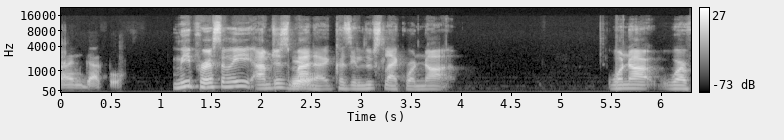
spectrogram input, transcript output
sign Gakpo? me personally, I'm just Yeah. mad at because it looks like we're not, we're not, we're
